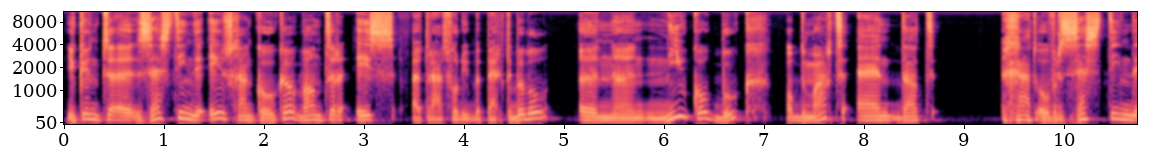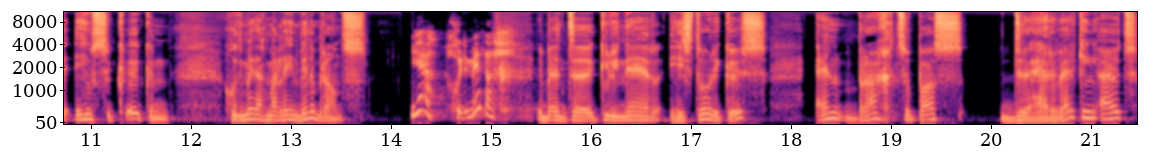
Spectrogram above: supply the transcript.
Je kunt uh, 16e eeuws gaan koken, want er is, uiteraard voor uw beperkte bubbel, een nieuw kookboek op de markt. En dat gaat over 16e eeuwse keuken. Goedemiddag Marleen Willebrands. Ja, goedemiddag. U bent uh, culinair historicus en bracht zo pas de herwerking uit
